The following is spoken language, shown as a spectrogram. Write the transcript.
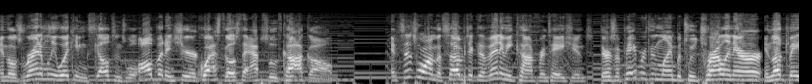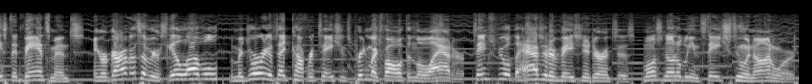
And those randomly awakening skeletons will all but ensure your quest goes to absolute cockall. And since we're on the subject of enemy confrontations, there's a paper-thin line between trial and error and luck-based advancements, and regardless of your skill level, the majority of said confrontations pretty much fall within the latter. Same spiel with the hazard evasion endurances, most notably in Stage 2 and onward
